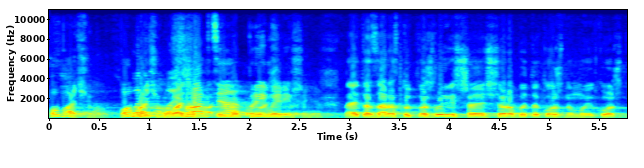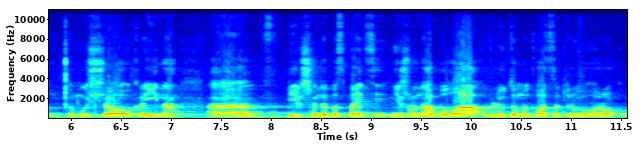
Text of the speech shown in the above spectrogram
Побачимо, побачимо. Фракція Побачимо. прийме рішення. Знаєте, зараз тут важливіше, що робити кожному і кожній, тому що Україна е, в більшій небезпеці, ніж вона була в лютому 22-го року.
